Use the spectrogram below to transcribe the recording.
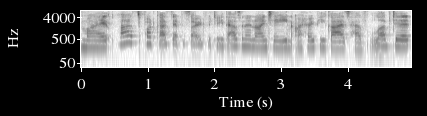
my last podcast episode for 2019. I hope you guys have loved it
